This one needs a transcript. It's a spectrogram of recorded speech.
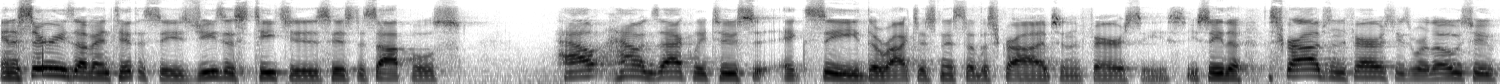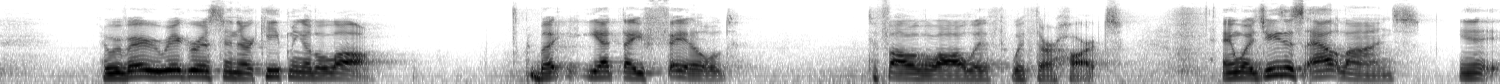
In a series of antitheses, Jesus teaches his disciples how, how exactly to exceed the righteousness of the scribes and the Pharisees. You see, the, the scribes and the Pharisees were those who, who were very rigorous in their keeping of the law, but yet they failed to follow the law with, with their hearts. And what Jesus outlines in,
